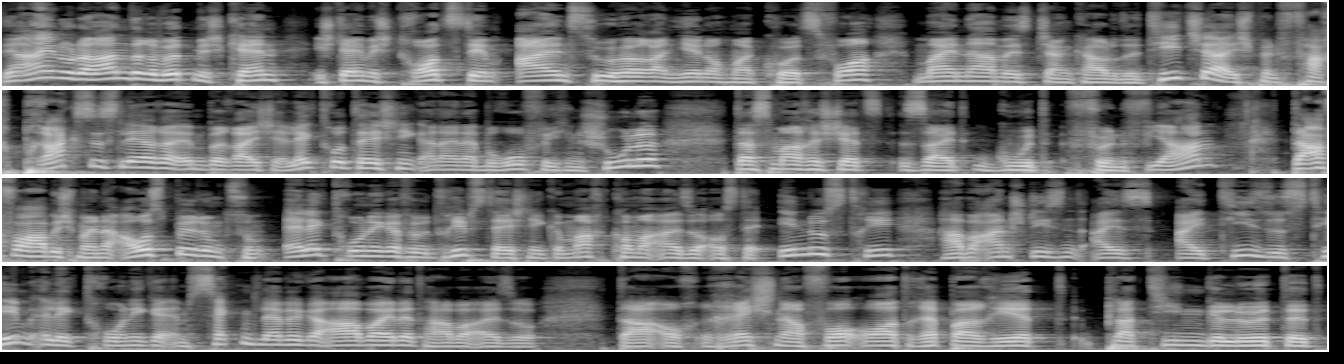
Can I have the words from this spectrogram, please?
Der ein oder andere wird mich kennen. Ich stelle mich trotzdem allen Zuhörern hier nochmal kurz vor. Mein Name ist Giancarlo the Teacher. Ich bin Fachpraxislehrer im Bereich Elektrotechnik an einer beruflichen Schule. Das mache ich jetzt seit gut fünf Jahren. Davor habe ich meine Ausbildung zum Elektroniker für Betriebstechnik gemacht, komme also aus der Industrie, habe anschließend als IT-Systemelektroniker im Second Level gearbeitet, habe also da auch Rechner vor Ort repariert, Platinen gelötet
